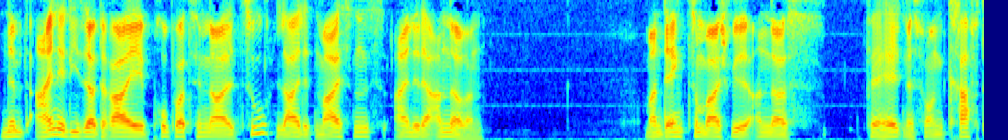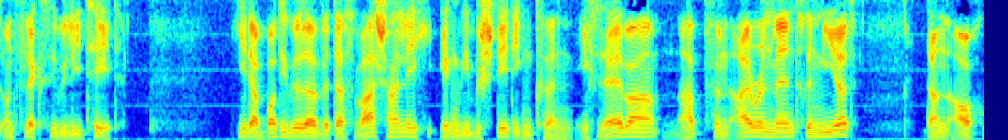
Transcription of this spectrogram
Nimmt eine dieser drei proportional zu, leidet meistens eine der anderen. Man denkt zum Beispiel an das Verhältnis von Kraft und Flexibilität. Jeder Bodybuilder wird das wahrscheinlich irgendwie bestätigen können. Ich selber habe für einen Ironman trainiert, dann auch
